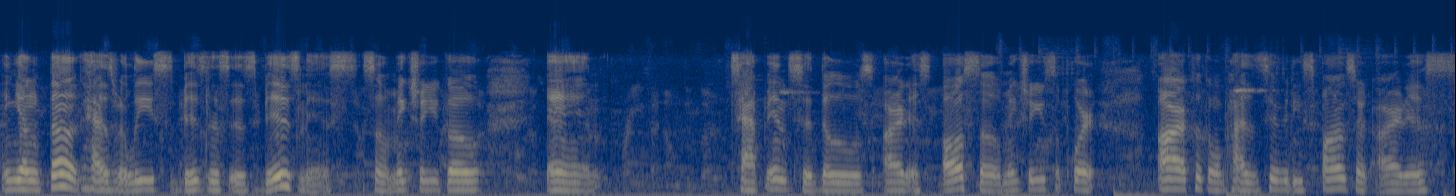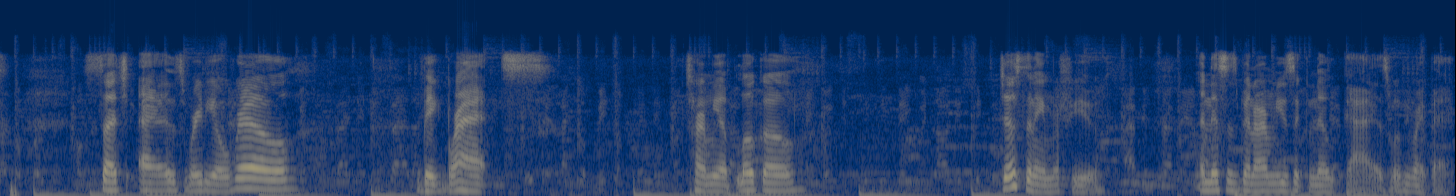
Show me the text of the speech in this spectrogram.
and Young Thug has released Business is Business. So make sure you go and tap into those artists. Also, make sure you support our Cooking with Positivity sponsored artists such as Radio Rail, Big Brats, Turn Me Up Loco, just to name a few. And this has been our music note, guys. We'll be right back.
